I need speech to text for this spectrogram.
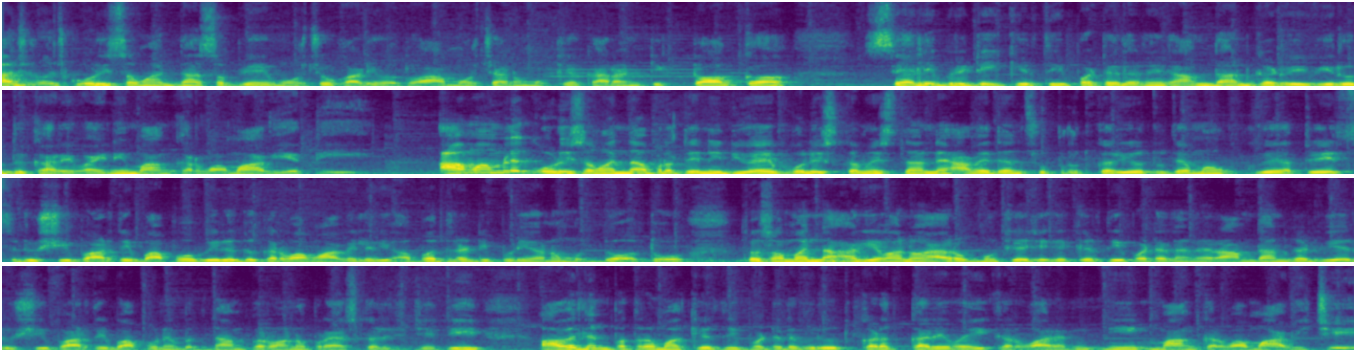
આજરોજ કોળી સમાજના સભ્યોએ મોરચો કાઢ્યો હતો. આ મોરચાનું મુખ્ય કારણ ટિકટોક સેલિબ્રિટી કીર્તિ પટેલ અને રામદાન ગઢવી વિરુદ્ધ કાર્યવાહીની માંગ કરવામાં આવી હતી. આ મામલે કોળી સમાજના પ્રતિનિધિઓએ પોલીસ કમિશનરને આવેદન સુપ્રુત કર્યું હતું. તેમાં મુખ્યત્વે ઋષિ ભારતી બાપુ વિરુદ્ધ કરવામાં આવેલી અભદ્ર ટિપ્પણીઓનો મુદ્દો હતો. તો સમાજના આગેવાનો આરોપ મૂક્યો છે કે કીર્તિ પટેલ અને રામદાન ગઢવીએ ઋષિ ભારતી બાપુને બદનામ કરવાનો પ્રયાસ કર્યો છે, જેથી આવેદનપત્રમાં કીર્તિ પટેલ વિરુદ્ધ કડક કાર્યવાહી કરવાની માંગ કરવામાં આવી છે.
